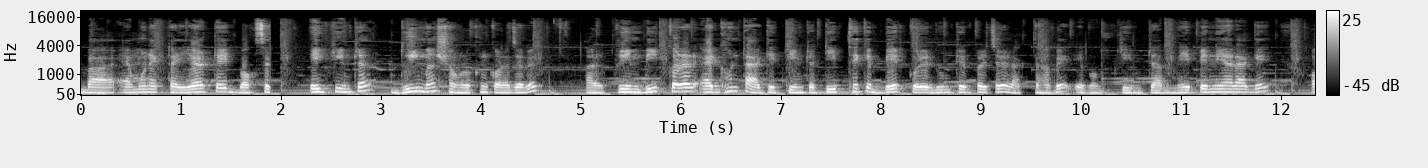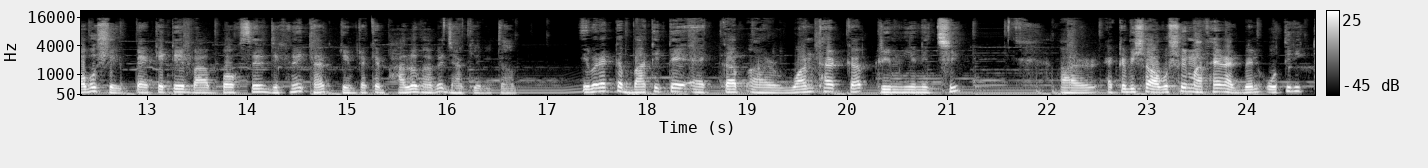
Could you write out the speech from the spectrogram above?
বা এমন একটা এয়ারটাইট বক্সে, এই ক্রিমটা দুই মাস সংরক্ষণ করা যাবে। আর ক্রিম বিট করার এক ঘণ্টা আগে ক্রিমটা ডিপ থেকে বের করে রুম টেম্পারেচারে রাখতে হবে এবং ক্রিমটা মেপে নেওয়ার আগে অবশ্যই প্যাকেটে বা বক্সের যেখানেই থাক ক্রিমটাকে ভালোভাবে ঝাঁকিয়ে নিতে হবে। এবার একটা বাটিতে এক কাপ আর ওয়ান থার্ড কাপ ক্রিম নিয়ে নিচ্ছি। আর একটা বিষয় অবশ্যই মাথায় রাখবেন, অতিরিক্ত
